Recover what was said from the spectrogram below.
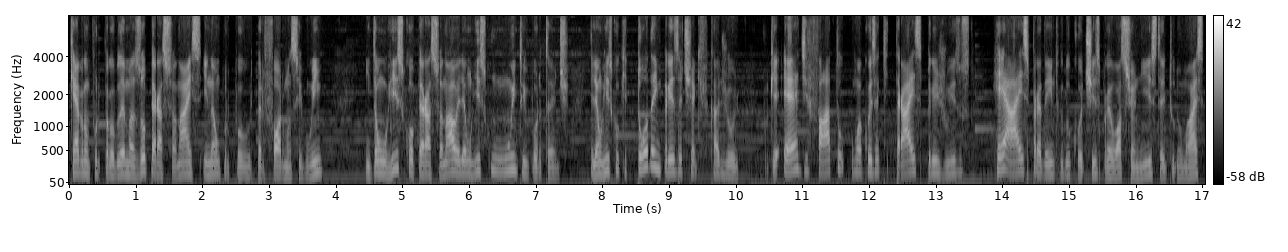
quebram por problemas operacionais e não por, por performance ruim. Então, o risco operacional ele é um risco muito importante. Ele é um risco que toda empresa tinha que ficar de olho porque é de fato uma coisa que traz prejuízos reais para dentro do cotis, para o acionista e tudo mais,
